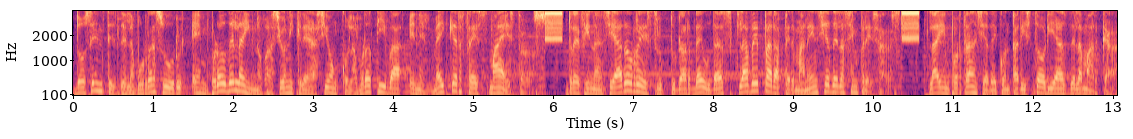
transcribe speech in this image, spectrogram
docentes de la Burrasur en pro de la innovación y creación colaborativa en el Maker Fest Maestros. Refinanciar o reestructurar deudas clave para permanencia de las empresas. La importancia de contar historias de la marca.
